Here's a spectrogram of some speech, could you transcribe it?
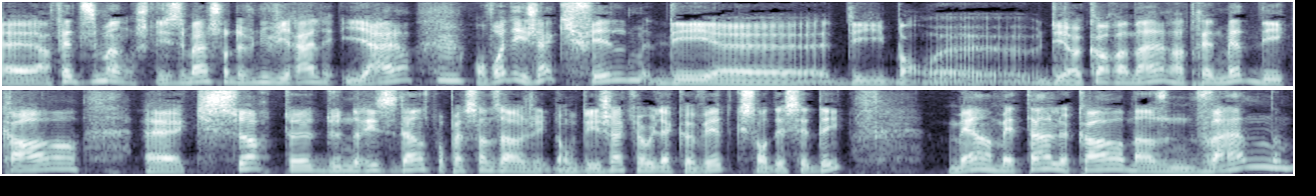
euh, en fait, dimanche, les images sont devenues virales hier. Hmm. On voit des gens qui filment des, euh, des bon, euh, des un coroner en train de mettre des corps euh, qui sortent d'une résidence pour personnes âgées. Donc, des gens qui ont eu la COVID, qui sont décédés, mais en mettant le corps dans une vanne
